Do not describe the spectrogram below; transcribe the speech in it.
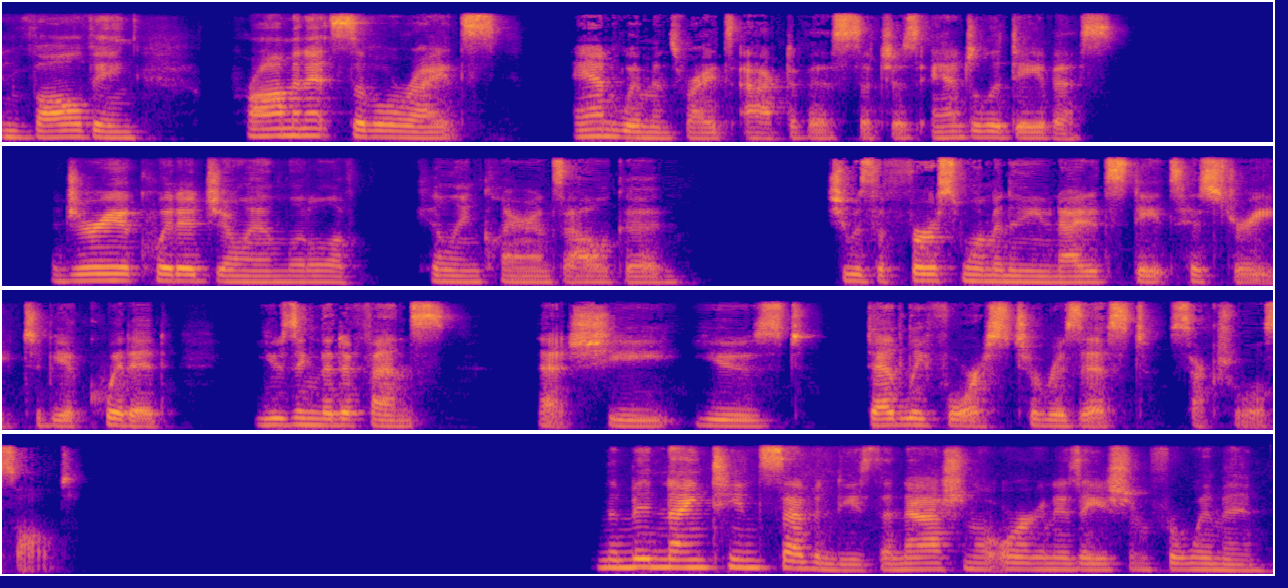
involving prominent civil rights and women's rights activists such as Angela Davis. The jury acquitted Joanne Little of killing Clarence Algood. She was the first woman in the United States history to be acquitted using the defense that she used deadly force to resist sexual assault. In the mid-1970s, the National Organization for Women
